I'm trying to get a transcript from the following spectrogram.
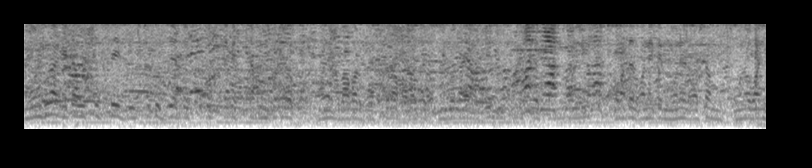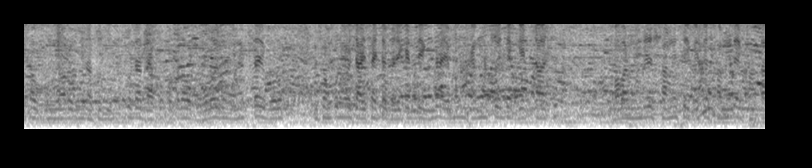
বন্ধুরা, এটা হচ্ছে সেই দুধপুকুর যে দুধপুকুর থেকে চান করে অনেক বাবার ভক্তরা বাবাকে পুজো দেয় আমাদের অনেকের মনের আশা মনোবাঞ্ছাও পূর্ণ হবে বন্ধুরা তো দুধপুকুরটা দেখো কতটা বড় এবং অনেকটাই বড়। সম্পূর্ণভাবে চারি সাইডটা ব্যারিকেড দিয়ে ঘেরা এবং একমাত্র যে গেটটা আছে, বাবার মন্দিরের সামনে, সেই গেটের সামনেটাই ফাঁকা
